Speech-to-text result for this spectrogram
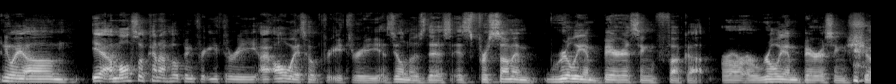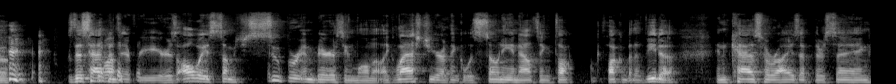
Anyway, um, yeah, I'm also kind of hoping for E3. I always hope for E3, as Neil knows this, is for some em- really embarrassing fuck up or a really embarrassing show. Because this happens every year. There's always some super embarrassing moment. Like last year, I think it was Sony announcing talk talk about the Vita, and Kaz Hirai is up there saying,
